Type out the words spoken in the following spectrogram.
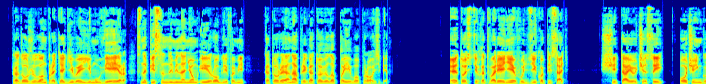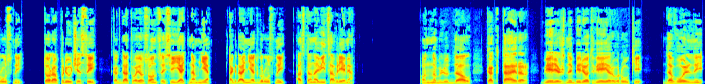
— продолжил он, протягивая ему веер с написанными на нем иероглифами, которые она приготовила по его просьбе. «Это стихотворение Фудзико писать. Считаю часы, очень грустный, тороплю часы, когда твое солнце сиять на мне, тогда нет грустный, остановиться время. Он наблюдал, как Тайрер бережно берет веер в руки, довольный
